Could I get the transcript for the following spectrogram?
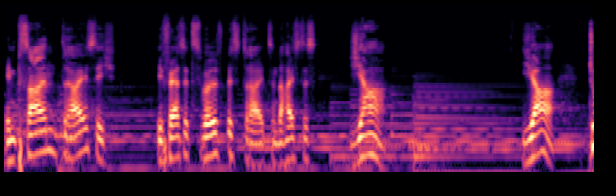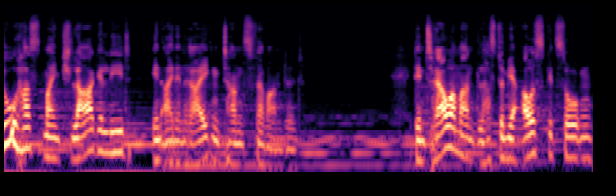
In Psalm 30, die Verse 12 bis 13, da heißt es, ja, ja, du hast mein Klagelied in einen Reigentanz verwandelt. Den Trauermantel hast du mir ausgezogen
